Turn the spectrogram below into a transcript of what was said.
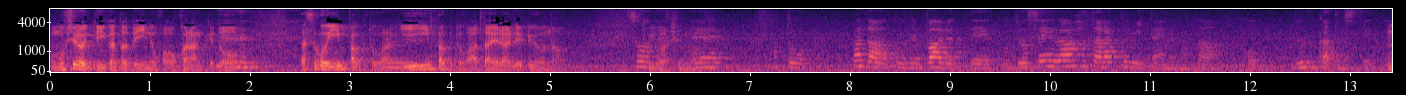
面白いって言い方でいいのか分からんけど すごいインパクトが、うんいいインパクトが与えられるようなそうですね。あとまだこうネパールってこう女性が働くみたいなのがこう文化としてあ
